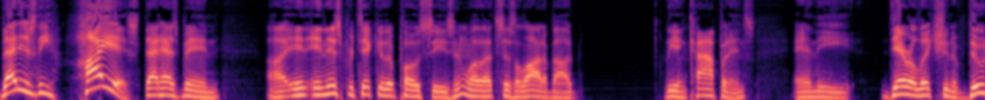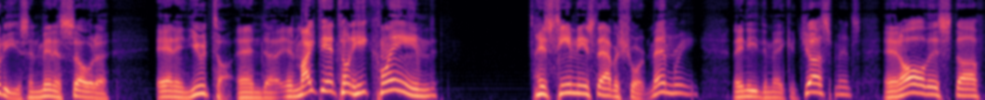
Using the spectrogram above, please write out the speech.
That is the highest that has been uh, in, in this particular postseason. Well, that says a lot about the incompetence and the dereliction of duties in Minnesota and in Utah. And, uh, and Mike D'Antoni, he claimed his team needs to have a short memory. They need to make adjustments and all this stuff.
